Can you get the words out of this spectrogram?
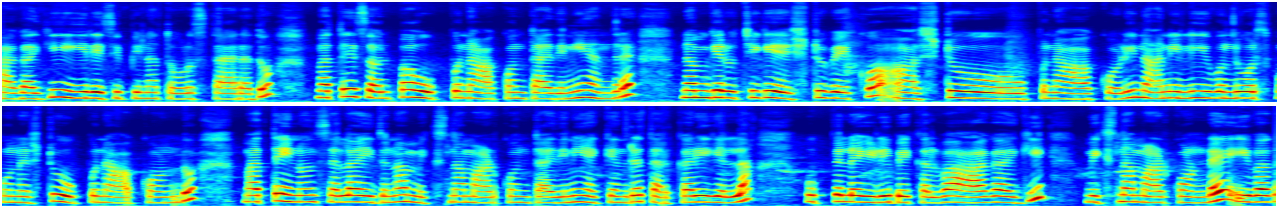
ಹಾಗಾಗಿ ಈ ರೆಸಿಪಿನ ತೋರಿಸ್ತಾ ಇರೋದು. ಮತ್ತು ಸ್ವಲ್ಪ ಉಪ್ಪನ್ನ ಹಾಕ್ಕೊತಾ ಇದ್ದೀನಿ. ಅಂದರೆ ನಮಗೆ ರುಚಿಗೆ ಎಷ್ಟು ಬೇಕೋ ಅಷ್ಟು ಉಪ್ಪನ್ನ ಹಾಕ್ಕೊಳ್ಳಿ ನಾನಿಲ್ಲಿ ಒಂದೂವರೆ ಸ್ಪೂನಷ್ಟು ಉಪ್ಪನ್ನ ಹಾಕ್ಕೊಂಡು ಮತ್ತು ಇನ್ನೊಂದು ಸಲ ಇದನ್ನು ಮಿಕ್ಸ್ನ ಮಾಡ್ಕೊತಾ ಇದ್ದೀನಿ. ಯಾಕೆಂದರೆ ತರಕಾರಿಗೆಲ್ಲ ಉಪ್ಪೆಲ್ಲ ಇಳಿಬೇಕಲ್ವ? ಹಾಗಾಗಿ ಮಿಕ್ಸ್ನ ಮಾಡಿಕೊಂಡೆ. ಇವಾಗ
